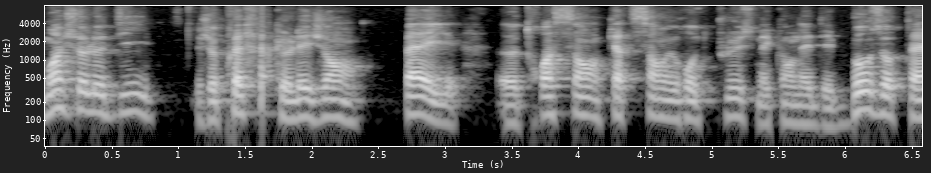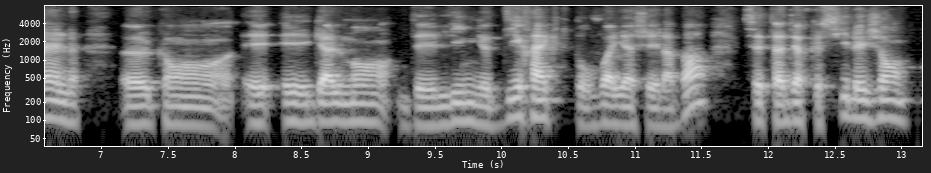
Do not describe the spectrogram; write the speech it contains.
Moi, je le dis, je préfère que les gens payent 300, 400 euros de plus, mais qu'on ait des beaux hôtels et, également des lignes directes pour voyager là-bas. C'est-à-dire que si les gens,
